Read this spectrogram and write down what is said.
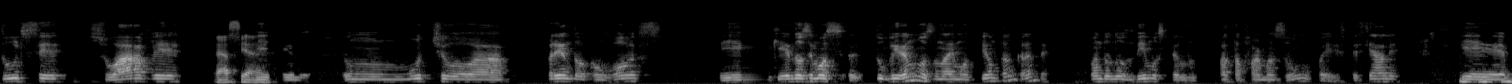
dulce, suave, Gracias. Y, un mucho uh, aprendo com vós e que nos tivemos uma emoção tão grande quando nos vimos pela plataforma Zoom, foi especial. E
